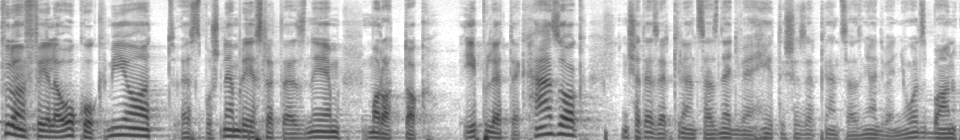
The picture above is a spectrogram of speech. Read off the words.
különféle okok miatt, ezt most nem részletezném, maradtak épületek, házak, és hát 1947 és 1948-ban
